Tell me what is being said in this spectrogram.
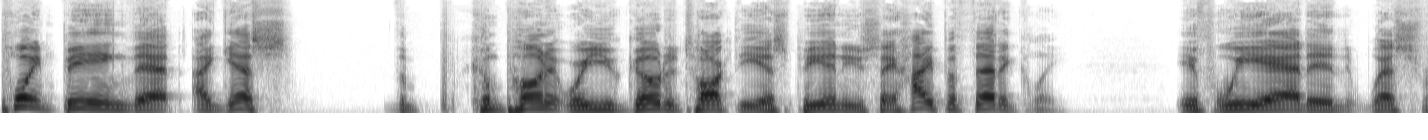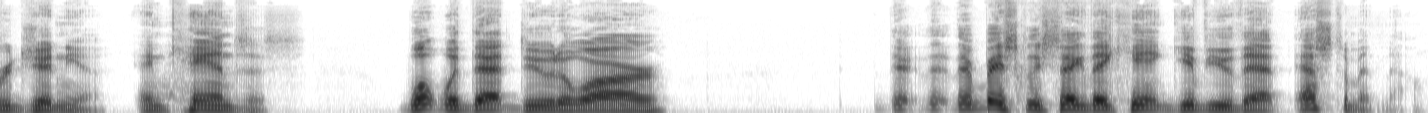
point being that I guess the component where you go to talk to ESPN and you say, hypothetically, if we added West Virginia and Kansas, what would that do to our? They're, they're basically saying they can't give you that estimate now,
